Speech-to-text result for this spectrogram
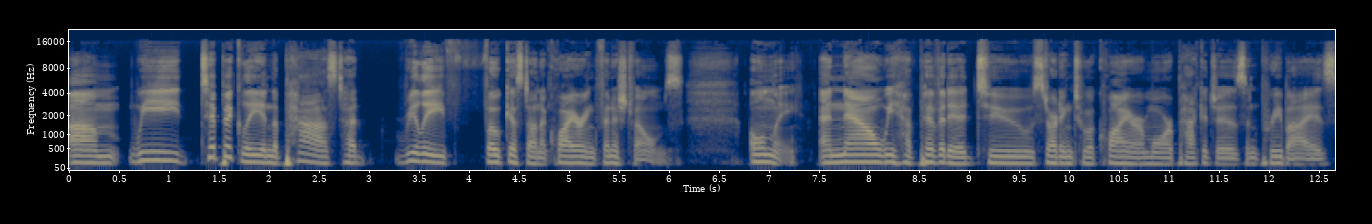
Um, we typically in the past had really focused on acquiring finished films only. And now we have pivoted to starting to acquire more packages and pre buys.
